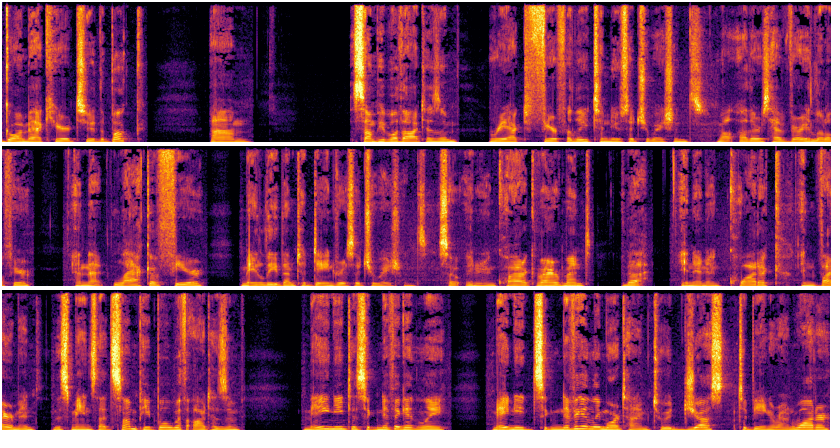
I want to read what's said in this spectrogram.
going back here to the book, um, some people with autism react fearfully to new situations, while others have very little fear, and that lack of fear may lead them to dangerous situations. So, in an aquatic environment, blah, in an aquatic environment, this means that some people with autism may need to significantly may need significantly more time to adjust to being around water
